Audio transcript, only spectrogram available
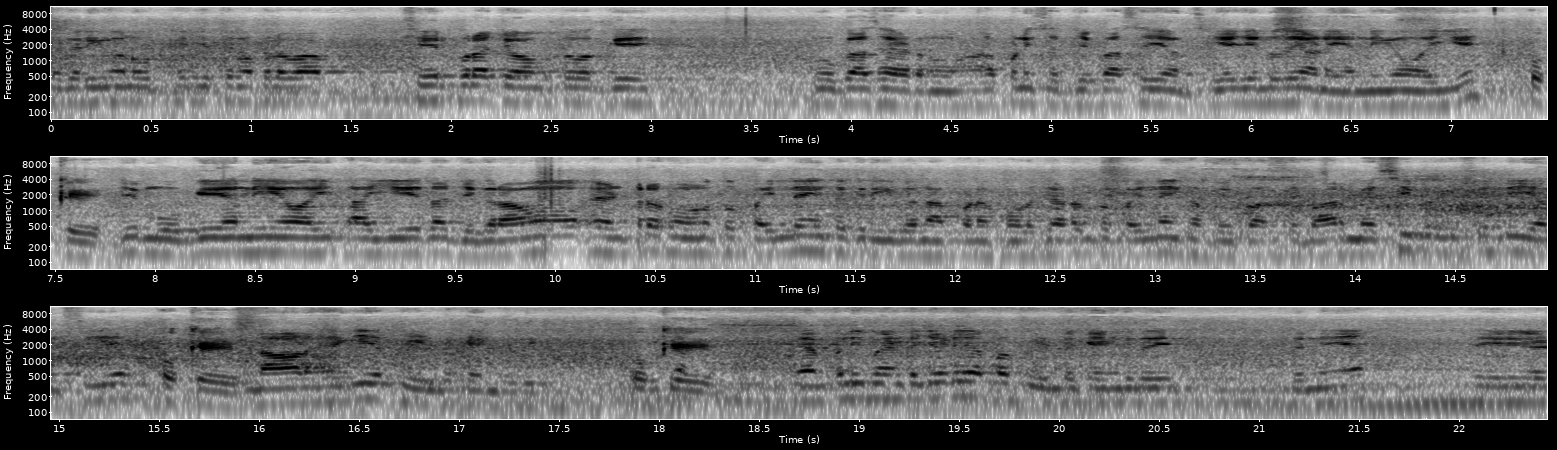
ਤਕਰੀਬਨ ਉੱਥੇ ਜਿੱਥੇ ਮਤਲਬ ਆ ਸ਼ੇਰਪੁਰਾ ਚੌਂਕ ਤੋਂ ਅੱਗੇ ਮੋਗਾ ਸਾਈਡ ਨੂੰ ਆਪਣੀ ਸੱਜੇ ਪਾਸੇ ਏਜੰਸੀ ਹੈ ਜੇ ਲੁਧਿਆਣੇ ਅੰਨੀਓ ਆਈਏ ਓਕੇ। ਜੇ ਮੋਗੇ ਆਈ ਆਈਏ ਤਾਂ ਜਗਰਾਉਂ ਐਂਟਰ ਹੋਣ ਤੋਂ ਪਹਿਲਾਂ ਹੀ ਤਕਰੀਬਨ ਆਪਣਾ ਪੁਲ ਚੜ੍ਹਨ ਤੋਂ ਪਹਿਲਾਂ ਹੀ ਖੱਬੇ ਪਾਸੇ ਬਾਹਰ ਮੈਸੀ ਪ੍ਰੋਵਿਸ਼ਨ ਦੀ ਏਜੰਸੀ ਹੈ। ਓਕੇ। ਨਾਲ ਹੈਗੀ ਆ ਫੀਲਡ ਕਿੰਗ ਦੀ। ਓਕੇ। ਇੰਪਲੀਮੈਂਟ ਜਿਹੜੇ ਆਪਾਂ ਫੀਲਡ ਕਿੰਗ ਦੇ ਦਿੰਨੇ ਆ ਤੇ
